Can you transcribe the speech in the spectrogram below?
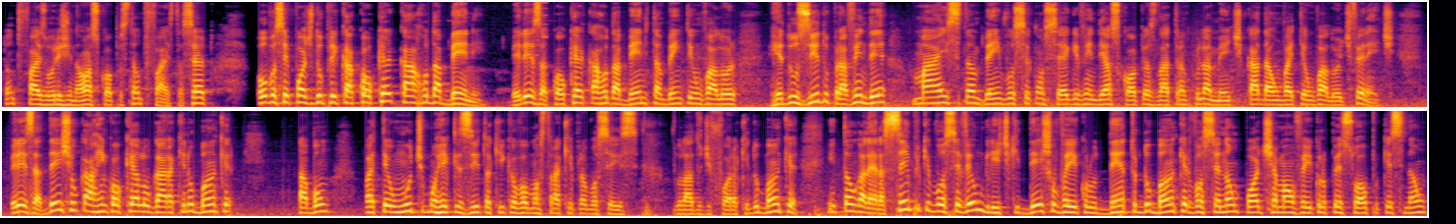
Tanto faz o original, as cópias, tanto faz, tá certo? Ou você pode duplicar qualquer carro da Benny, beleza? Qualquer carro da Benny também tem um valor reduzido para vender, mas também você consegue vender as cópias lá tranquilamente, cada um vai ter um valor diferente. Beleza? Deixa o carro em qualquer lugar aqui no bunker, tá bom? Vai ter um último requisito aqui que eu vou mostrar aqui pra vocês do lado de fora aqui do bunker. Então, galera, sempre que você vê um glitch que deixa o veículo dentro do bunker, você não pode chamar um veículo pessoal, porque senão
